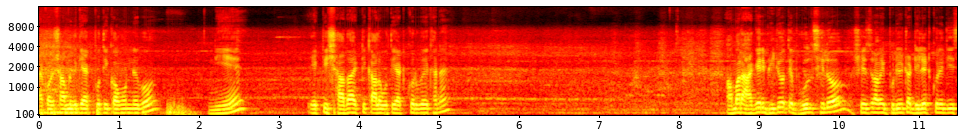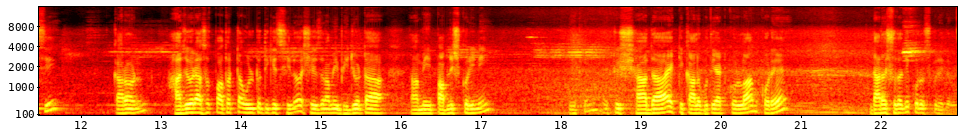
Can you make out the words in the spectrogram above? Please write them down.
এখন সামনে থেকে এক পুঁতি কমন নেব। নিয়ে একটি সাদা, একটি কালো পুঁতি অ্যাড করব এখানে। আমার আগের ভিডিওতে ভুল ছিল সেই জন্য আমি ভিডিওটা ডিলিট করে দিয়েছি। কারণ হাজর আসাদ পাথরটা উল্টো দিকে ছিল সেই জন্য আমি ভিডিওটা আমি পাবলিশ করিনি। দেখুন, একটু সাদা, একটি কালো পুঁতি অ্যাড করলাম, করে ডানের সুতা দিয়ে ক্রস করে দেবো।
